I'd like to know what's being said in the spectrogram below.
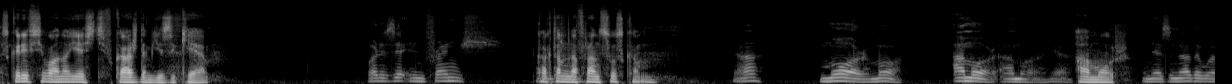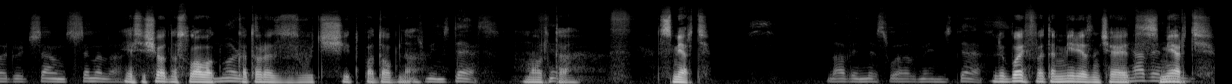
скорее всего, оно есть в каждом языке. Как там на французском? Амур. Есть еще одно слово, которое звучит подобно. Мурта. смерть. Любовь в этом мире означает смерть.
